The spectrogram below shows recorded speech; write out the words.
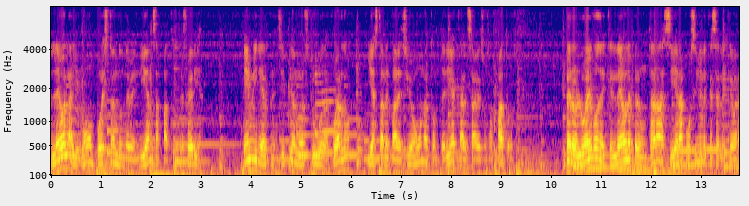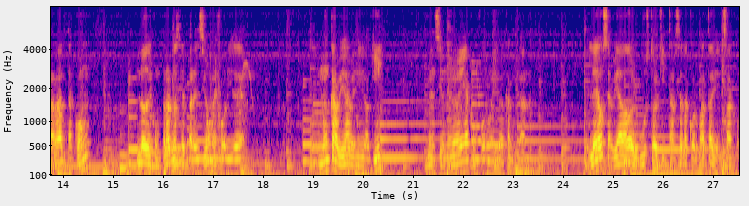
Leo la llevó a un puesto en donde vendían zapatos de feria. Emily al principio no estuvo de acuerdo y hasta le pareció una tontería calzar esos zapatos. Pero luego de que Leo le preguntara si era posible que se le quebrara el tacón, lo de comprarlos le pareció mejor idea. Nunca había venido aquí, mencionó ella conforme iba caminando. Leo se había dado el gusto de quitarse la corbata y el saco,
